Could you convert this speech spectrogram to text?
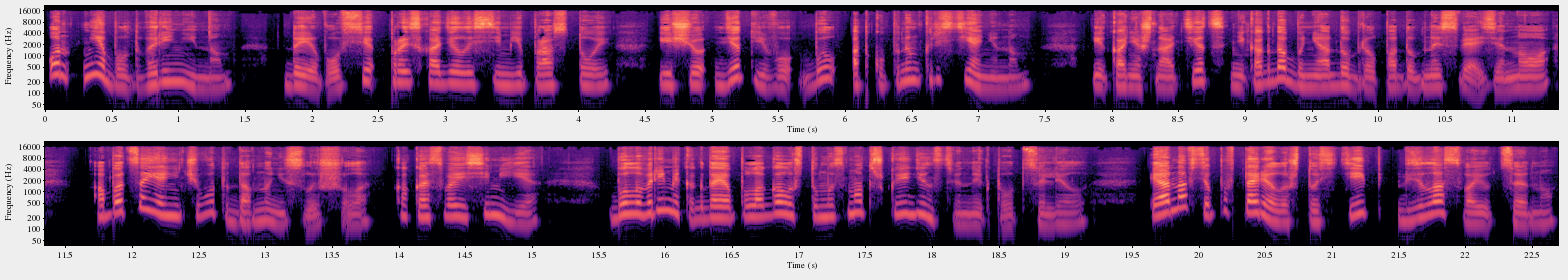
Он не был дворянином, да и вовсе происходил из семьи простой – еще дед его был откупным крестьянином. И, конечно, отец никогда бы не одобрил подобной связи, но об отце я ничего-то давно не слышала, как и о своей семье. Было время, когда я полагала, что мы с матушкой единственные, кто уцелел. И она все повторяла, что степь взяла свою цену,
